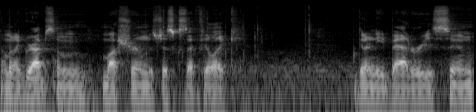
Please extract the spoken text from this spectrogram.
I'm gonna grab some mushrooms just because I feel like I'm gonna need batteries soon.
